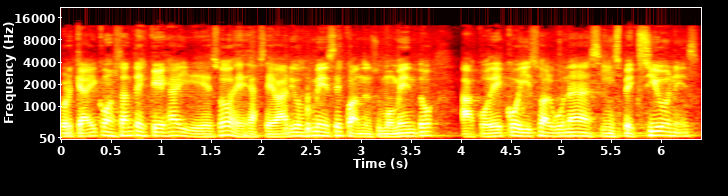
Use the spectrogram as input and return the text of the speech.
Porque hay constantes quejas y eso es hace varios meses cuando en su momento Acodeco hizo algunas inspecciones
